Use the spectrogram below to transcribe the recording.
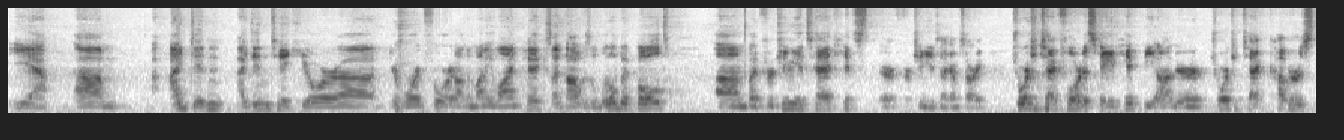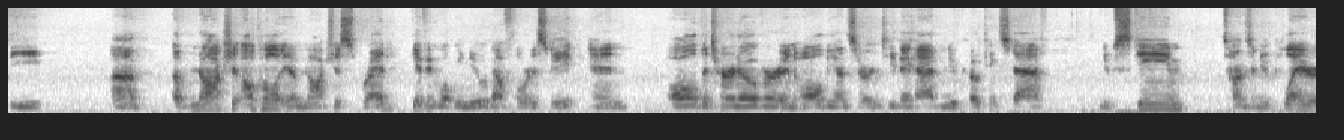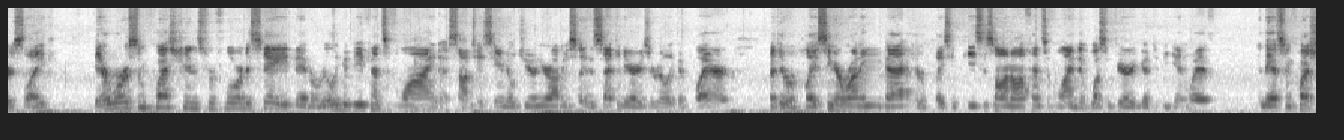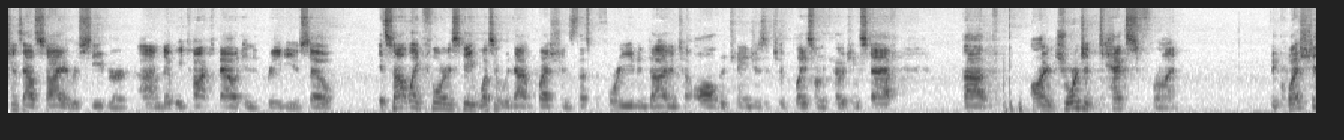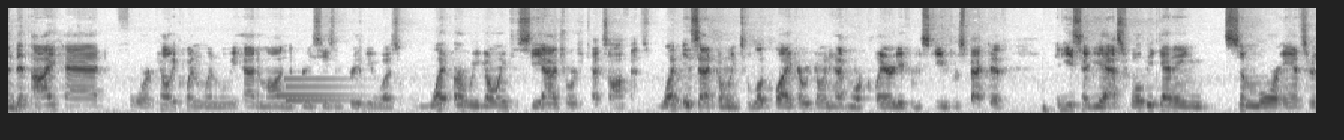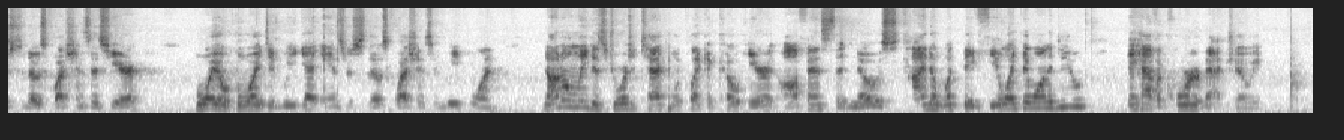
Yeah. Um, I didn't. I didn't take your uh, your word for it on the money line picks. I thought it was a little bit bold, um, but Virginia Tech hits or Virginia Tech. I'm sorry, Georgia Tech, Florida State hit the under. Georgia Tech covers the uh, obnoxious. I'll call it an obnoxious spread, given what we knew about Florida State and all the turnover and all the uncertainty they had. New coaching staff, new scheme, tons of new players. Like there were some questions for Florida State. They have a really good defensive line. Asante Samuel Jr. obviously in the secondary is a really good player, but they're replacing a running back. They're replacing pieces on offensive line that wasn't very good to begin with, and they have some questions outside at receiver um, that we talked about in the preview. So it's not like Florida State wasn't without questions. That's before you even dive into all the changes that took place on the coaching staff. Uh, on Georgia Tech's front, the question that I had for Kelly Quinlan when we had him on the preseason preview was what are we going to see out of Georgia Tech's offense? What is that going to look like? Are we going to have more clarity from a scheme perspective? And he said, yes, we'll be getting some more answers to those questions this year. Boy, oh boy, did we get answers to those questions in week one. Not only does Georgia Tech look like a coherent offense that knows kind of what they feel like they want to do, they have a quarterback, Joey.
